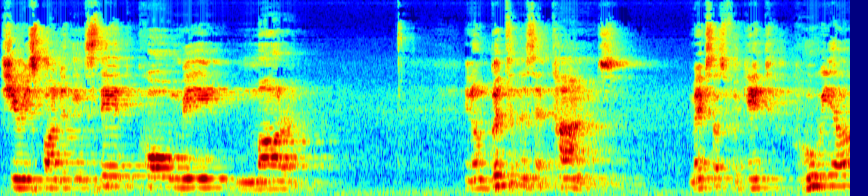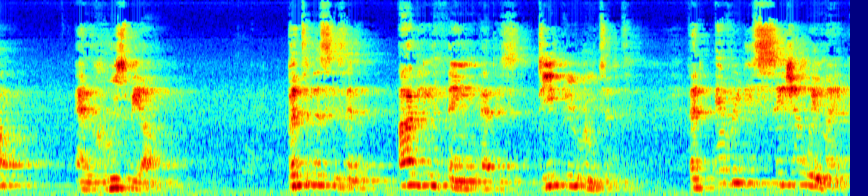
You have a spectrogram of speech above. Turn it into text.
She responded, instead, call me Mara. You know, bitterness at times makes us forget who we are and whose we are. Bitterness is an ugly thing that is deeply rooted, that every decision we make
